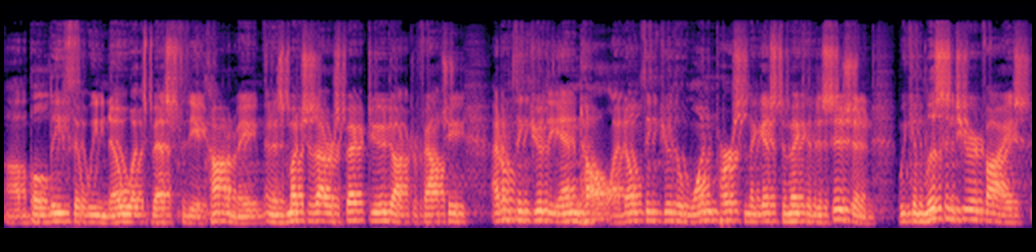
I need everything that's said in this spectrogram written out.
uh, belief that we know what's best for the economy. And as much as I respect you, Dr. Fauci, I don't think you're the end all. I don't think you're the one person that gets to make a decision. We can listen to your advice,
